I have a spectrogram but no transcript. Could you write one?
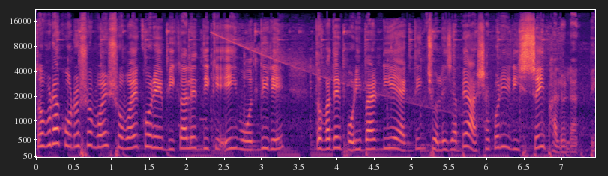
তোমরা কোনো সময় সময় করে বিকালের দিকে এই মন্দিরে তোমাদের পরিবার নিয়ে একদিন চলে যাবে, আশা করি নিশ্চয়ই ভালো লাগবে।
